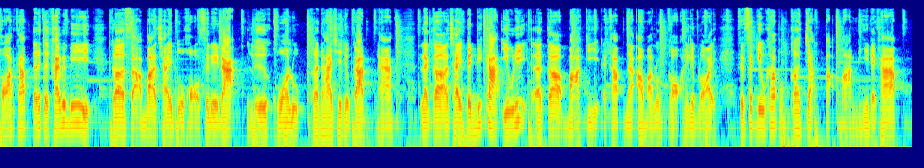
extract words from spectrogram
cost ครับ แต่ถ้าเกิดใครไม่มี ก็สามารถใช้ตัวของเซรินะหรือควาลุก็ได้เช่นเดียวกันนะ แล้วก็ใช้เป็นมิกะอิโอริแล้วก็มากินะครับนะเอามาลดเกราะให้เรียบร้อย set skill ครับผมก็จะประมาณนี้นะครับ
